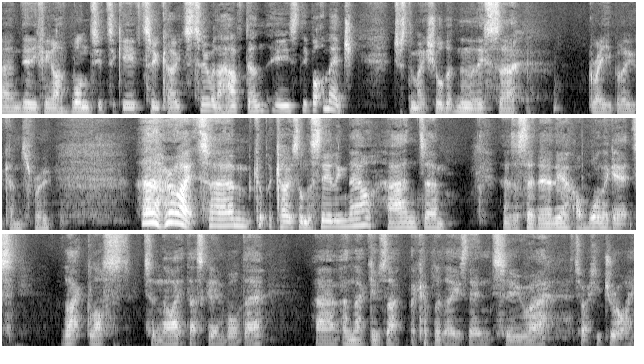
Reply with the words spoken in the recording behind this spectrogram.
And the only thing I've wanted to give two coats to, and I have done, is the bottom edge, just to make sure that none of this uh, grey blue comes through. Uh, right, um, a couple of coats on the ceiling now, and um, as I said earlier, I want to get that gloss tonight. That's skirting board there, uh, and that gives that a couple of days then to uh, to actually dry.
